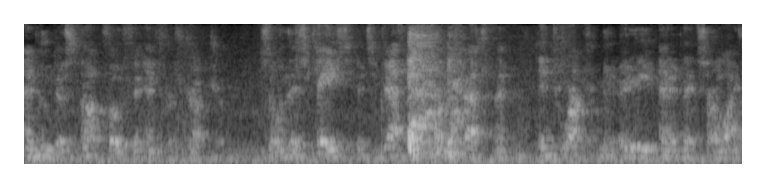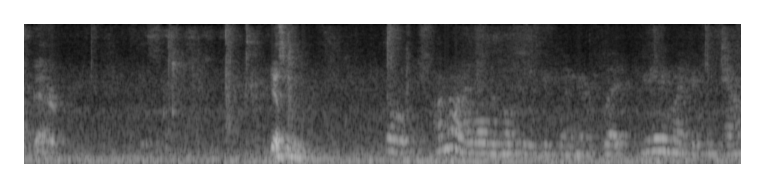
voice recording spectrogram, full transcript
and who does not vote for infrastructure. So in this case, it's definitely an investment into our community and it makes our life better. Yes, ma'am. So, I'm not enrolled with most of these people in here, but being in my fifties now,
